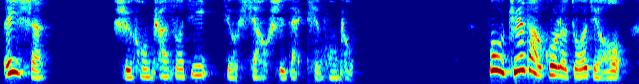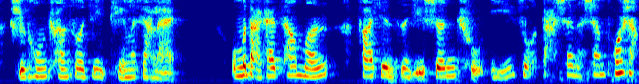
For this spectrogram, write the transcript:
的一声，时空穿梭机就消失在天空中。不知道过了多久。时空穿梭机停了下来，我们打开舱门，发现自己身处一座大山的山坡上。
